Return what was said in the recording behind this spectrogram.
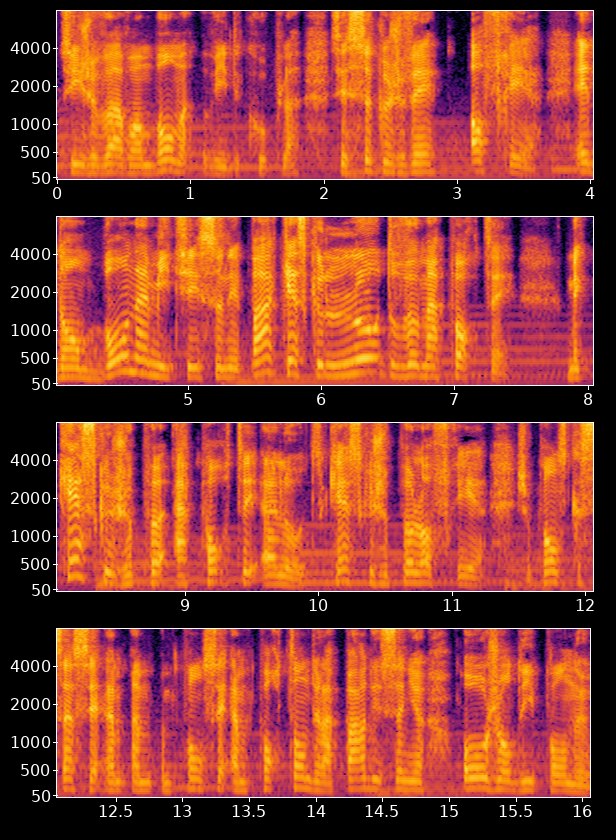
si je veux avoir une bonne vie de couple, c'est ce que je vais offrir. Et dans bonne amitié, ce n'est pas qu'est-ce que l'autre veut m'apporter, mais qu'est-ce que je peux apporter à l'autre, qu'est-ce que je peux l'offrir? Je pense que ça, c'est un, un, pensée important de la part du Seigneur aujourd'hui pour nous.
